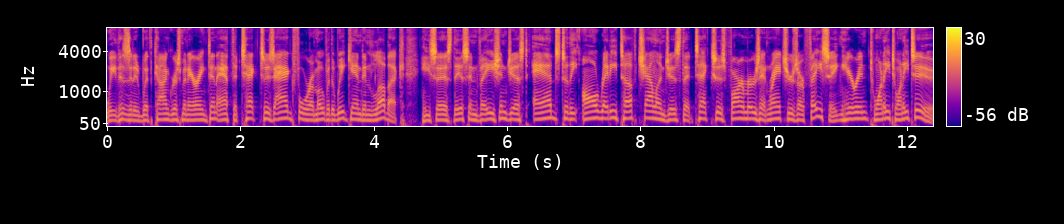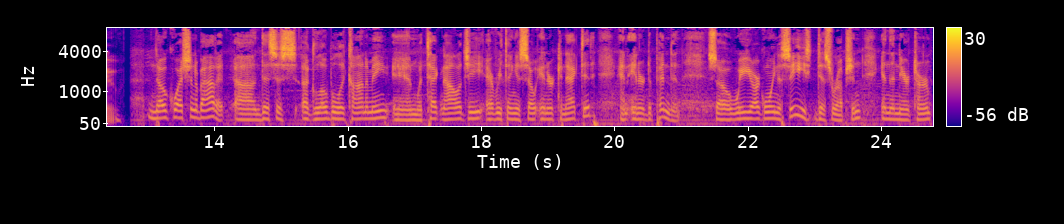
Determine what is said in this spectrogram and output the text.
We visited with Congressman Arrington at the Texas Ag Forum over the weekend in Lubbock. He says this invasion just adds to the already tough challenges that Texas farmers and ranchers are facing here in 2022. No question about it. Uh, this is a global economy, and with technology, everything is so interconnected and interdependent. So we are going to see disruption in the near term.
